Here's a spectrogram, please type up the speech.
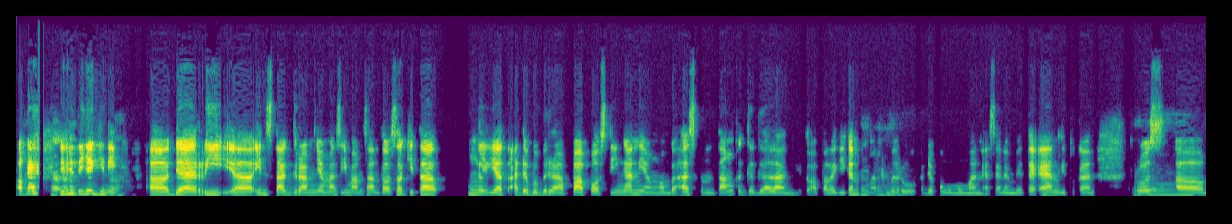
Oke, Heeh. Jadi intinya gini, Eh, dari eh, Instagramnya Mas Imam Santoso kita ngelihat ada beberapa postingan yang membahas tentang kegagalan gitu. Apalagi kan kemarin Mm-mm. baru ada pengumuman SNMPTN gitu kan. Terus Mm-mm. em,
